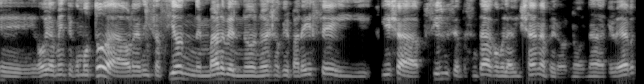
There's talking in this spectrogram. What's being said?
eh, obviamente como toda organización en Marvel no, no es lo que parece y, ella, Sylvie se presentaba como la villana, pero no, nada que ver.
